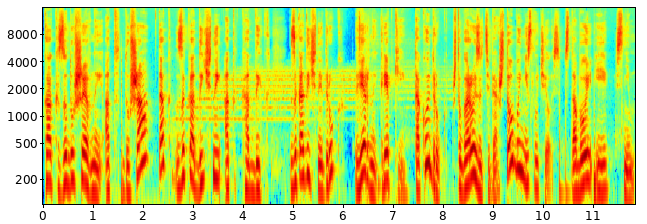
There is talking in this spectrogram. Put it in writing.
как задушевный от душа, так закадычный от кадык. Закадычный друг, верный, крепкий, такой друг, что горой за тебя, что бы ни случилось, с тобой и с ним.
